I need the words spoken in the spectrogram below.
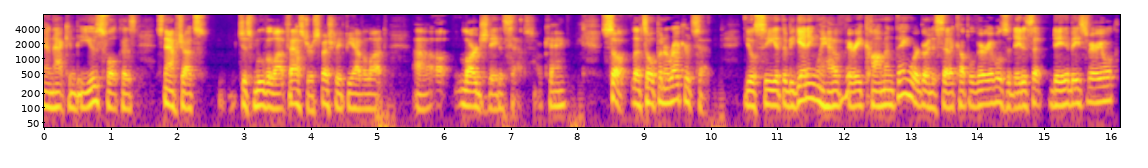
And that can be useful because snapshots just move a lot faster, especially if you have a lot uh, large data sets. Okay. So let's open a record set. You'll see at the beginning, we have very common thing. We're going to set a couple variables, a data set database variable,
